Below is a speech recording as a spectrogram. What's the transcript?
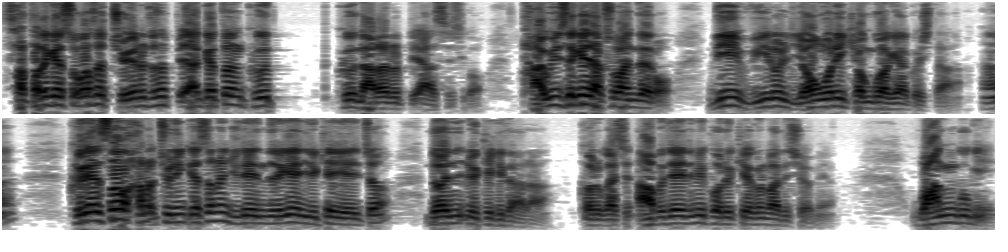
사탄에게 속아서 죄를 져서 빼앗겼던 그, 그 나라를 빼앗으시고 다윗에게 약속한 대로 네 위를 영원히 견고하게 할 것이다. 어? 그래서 하나, 주님께서는 유대인들에게 이렇게 얘기했죠. 너는 이렇게 기도하라. 거룩하신 아버지의 이름이 거룩히 여김을 받으시오며 왕국이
